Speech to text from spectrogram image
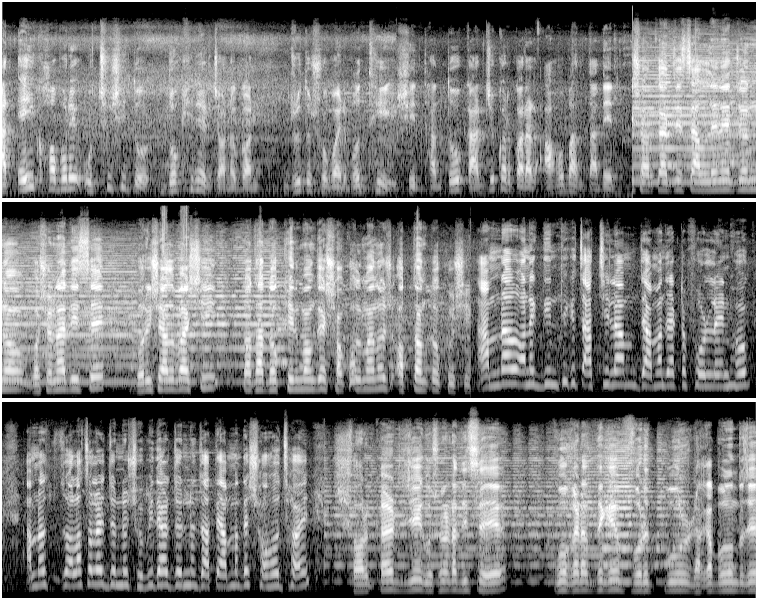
আর এই খবরে উচ্ছ্বসিত দক্ষিণের জনগণ। দ্রুত সময়ের মধ্যেই সিদ্ধান্ত কার্যকর করার আহ্বান তাদের। সরকার যে চার লেনের জন্য ঘোষণা দিছে বরিশালবাসী তথা দক্ষিণবঙ্গের সকল মানুষ অত্যন্ত খুশি। আমরাও অনেক দিন থেকে চাচ্ছিলাম যে আমাদের একটা ফোর লাইন হোক আমরা চলাচলের জন্য সুবিধার জন্য যাতে আমাদের সহজ হয়। সরকার যে ঘোষণাটা দিছে কুয়াকাটা থেকে ফরিদপুর ঢাকা পর্যন্ত যে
